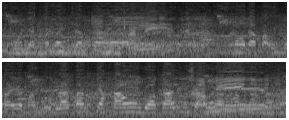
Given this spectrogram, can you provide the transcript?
Semuanya terlancarkan. Amin. Mau dapat umrah yang mabrur datang tiap tahun dua kali insya Allah. Amin.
